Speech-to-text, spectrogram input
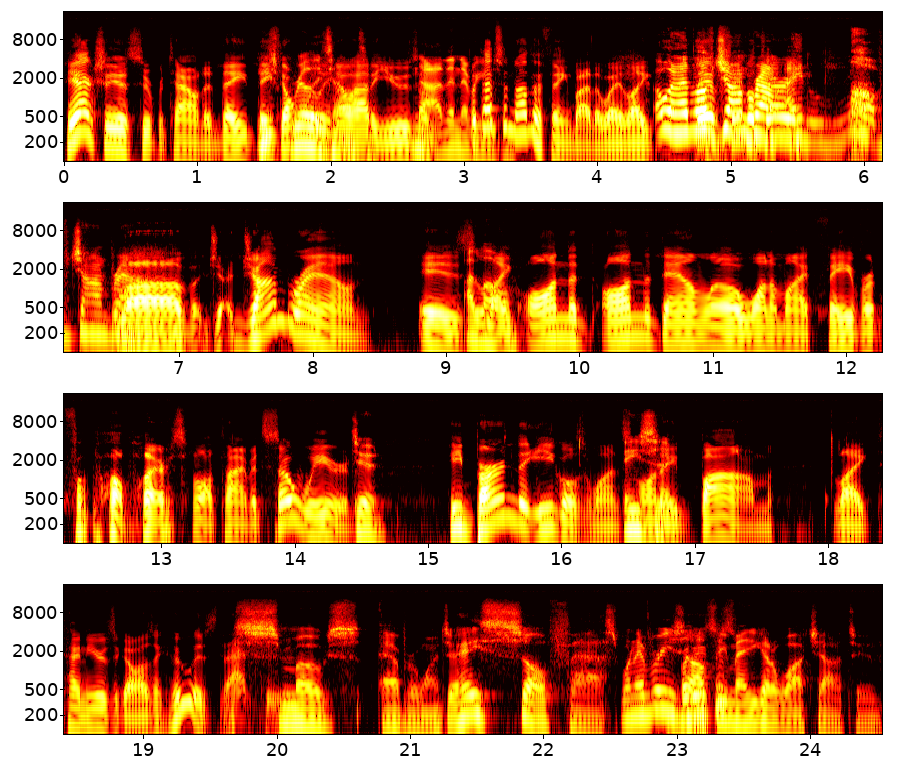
He actually is super talented. They they He's don't really, really know how to use nah, him. They never but that's him. another thing, by the way. Like oh, and I love John Brown. I love John Brown. Love J- John Brown is like him. on the on the down low one of my favorite football players of all time. It's so weird, dude. He burned the Eagles once He's on a, a, bomb like 10 years ago. I was like, who is that? Dude? Smokes everyone. He's so fast. Whenever he's but healthy, he's just, man, you got to watch out, dude.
